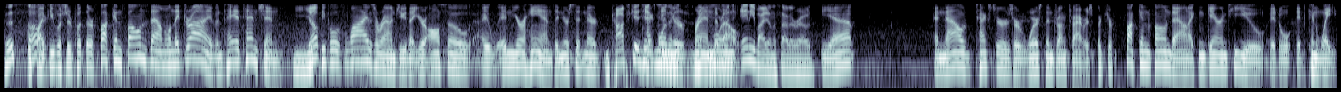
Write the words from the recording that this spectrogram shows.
This sucks. That's why people should put their fucking phones down when they drive and pay attention. There's Yep. people's lives around you that you're also uh, in your hands, and you're sitting there. Cops get hit texting more than, your than- friend more than about- anybody on the side of the road. Yep. And now texters are worse than drunk drivers. Put your fucking phone down. I can guarantee you it will. It can wait.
